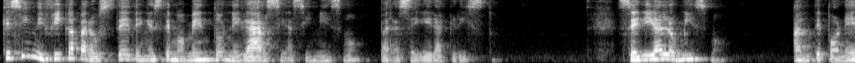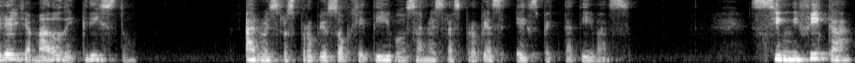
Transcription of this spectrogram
¿Qué significa para usted en este momento negarse a sí mismo para seguir a Cristo? Sería lo mismo anteponer el llamado de Cristo a nuestros propios objetivos, a nuestras propias expectativas. Significa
